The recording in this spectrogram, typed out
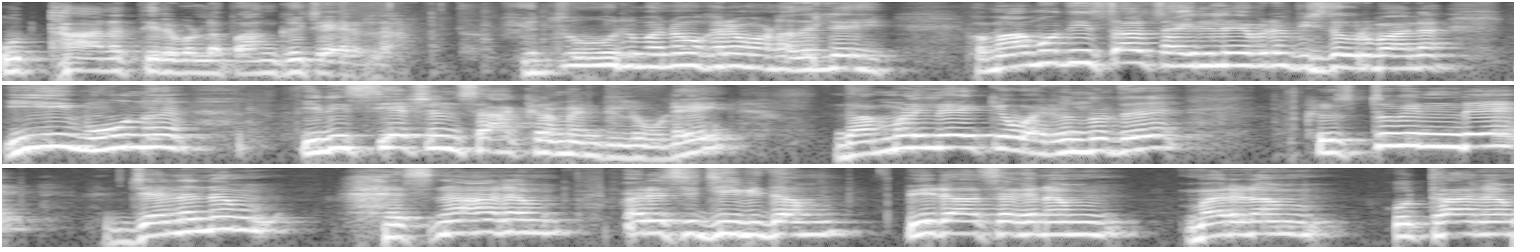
ഉത്ഥാനത്തിലുമുള്ള പങ്ക് ചേരല എന്തോ ഒരു മനോഹരമാണ് അതല്ലേ? ഇപ്പം മാമോദീസ ശൈലിലേപനം വിശുദ്ധ കുർബാന ഈ മൂന്ന് ഇനിഷ്യേഷൻ സാക്രമെന്റിലൂടെ നമ്മളിലേക്ക് വരുന്നത് ക്രിസ്തുവിന്റെ ജനനം സ്നാനം പരസ്യജീവിതം പീഡാസഹനം മരണം ഉത്ഥാനം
